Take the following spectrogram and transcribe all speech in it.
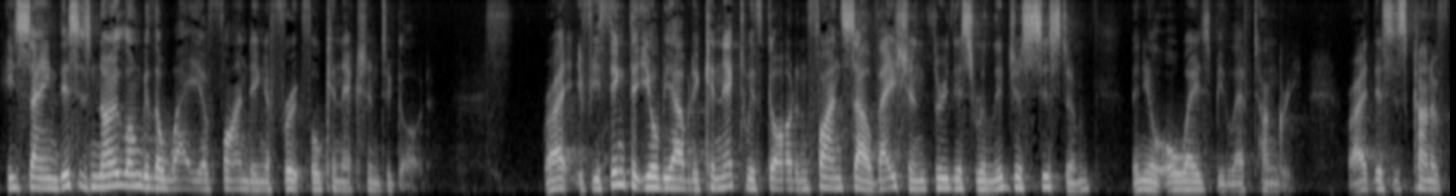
He's saying this is no longer the way of finding a fruitful connection to God right? If you think that you'll be able to connect with God and find salvation through this religious system, then you'll always be left hungry, right? This is kind of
